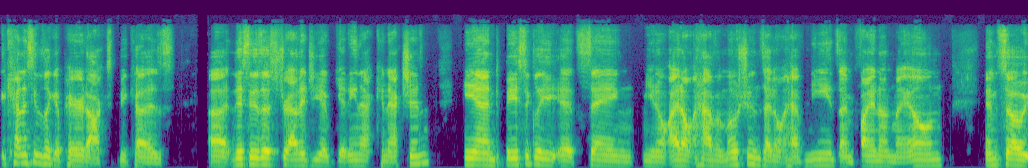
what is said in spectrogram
It kind of seems like a paradox because uh, this is a strategy of getting that connection, and basically it's saying, you know, I don't have emotions, I don't have needs, I'm fine on my own, and so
